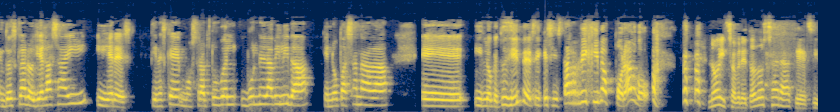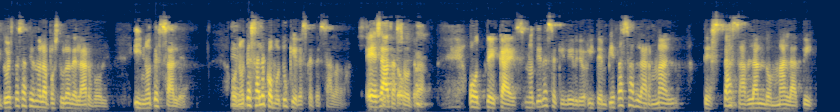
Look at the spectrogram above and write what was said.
Entonces, claro, llegas ahí y eres, tienes que mostrar tu vulnerabilidad, que no pasa nada, eh, y lo que tú dices, y que si estás rígida por algo. No, y sobre todo, Sara, que si tú estás haciendo la postura del árbol y no te sale, o no te sale como tú quieres que te salga. Exacto. otra. O te caes, no tienes equilibrio y te empiezas a hablar mal, te estás hablando mal a ti.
